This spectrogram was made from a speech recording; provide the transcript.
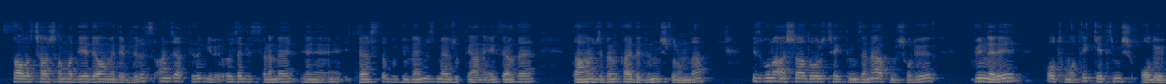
Salı, çarşamba diye devam edebiliriz. Ancak dediğim gibi özel listeleme e, içerisinde bu günlerimiz mevcut. Yani Excel'de daha önceden kaydedilmiş durumda. Biz bunu aşağı doğru çektiğimizde ne yapmış oluyor? Günleri otomatik getirmiş oluyor.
